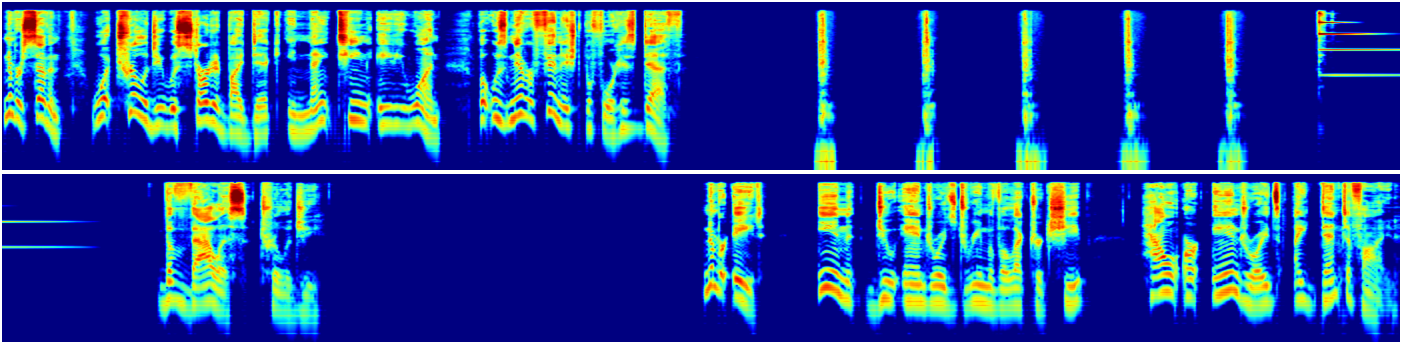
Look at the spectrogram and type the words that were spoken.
Number 7. What trilogy was started by Dick in 1981 but was never finished before his death? The Valis trilogy. Number 8. In Do Androids Dream of Electric Sheep? How are androids identified?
